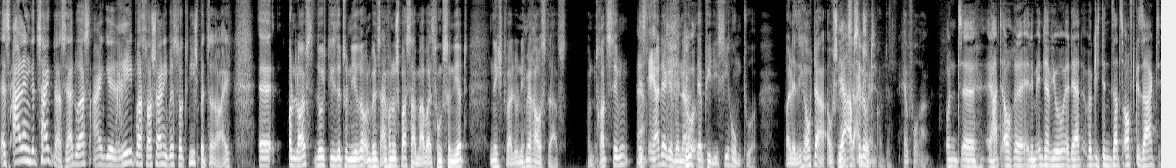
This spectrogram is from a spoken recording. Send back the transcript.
es allen gezeigt hast, ja, du hast ein Gerät, was wahrscheinlich bis zur Kniespitze reicht, äh, und läufst durch diese Turniere und willst einfach nur Spaß haben, aber es funktioniert nicht, weil du nicht mehr raus darfst. Und trotzdem ist er der Gewinner Du- der PDC Home Tour, weil er sich auch da auf schnellste absolut. einstellen konnte. Hervorragend. Und äh, er hat auch äh, in dem Interview, äh, der hat wirklich den Satz oft gesagt,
